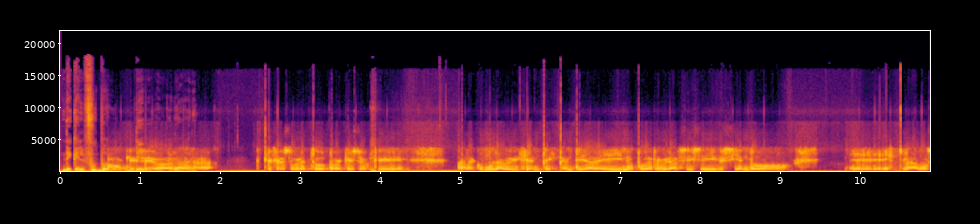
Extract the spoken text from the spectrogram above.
de que el fútbol debe qué feo sobre todo para aquellos que han acumulado ingentes cantidades y no poder rebelarse y seguir siendo eh, esclavos,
